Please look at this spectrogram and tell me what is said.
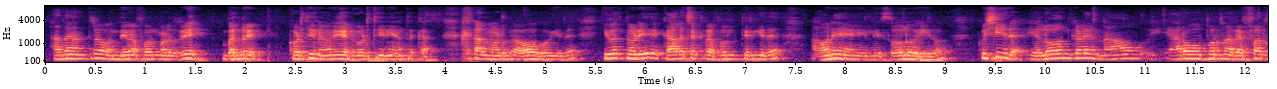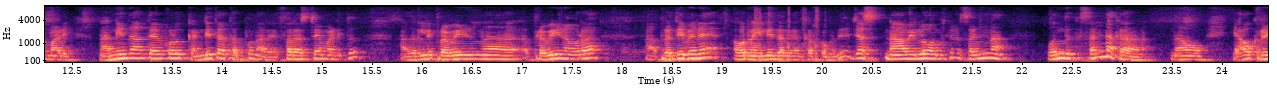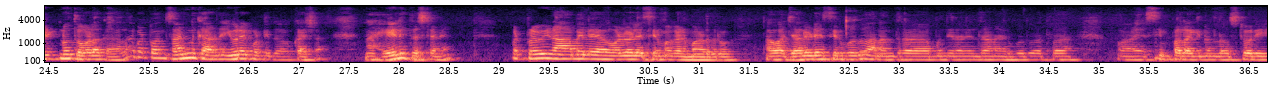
ಅದ ನಂತರ ಒಂದಿನ ಫೋನ್ ಮಾಡಿದ್ರಿ ಬನ್ರಿ, ಕೊಡ್ತೀನಿ ಅವನಿಗೆ ಕೊಡ್ತೀನಿ ಅಂತ ಕಾಲ್ ಮಾಡಿದ್ರು, ಅವಾಗ ಹೋಗಿದೆ. ಇವತ್ತು ನೋಡಿ ಕಾಲಚಕ್ರ ಫುಲ್ ತಿರುಗಿದೆ. ಅವನೇ ಇಲ್ಲಿ ಸೋಲೋ ಹೀರೋ ಖುಷಿ ಇದೆ. ಎಲ್ಲೋ ಒಂದು ಕಡೆ ನಾವು ಯಾರೋ ಒಬ್ಬರನ್ನ ರೆಫರ್ ಮಾಡಿ, ನನ್ನಿಂದ ಅಂತ ಹೇಳ್ಕೊಳ್ಳೋದು ಖಂಡಿತ ತಪ್ಪು. ನಾನು ರೆಫರ್ ಅಷ್ಟೇ ಮಾಡಿದ್ದು. ಅದರಲ್ಲಿ ಪ್ರವೀಣ್ನ, ಪ್ರವೀಣ್ ಅವರ ಪ್ರತಿಭೆನೇ ಅವ್ರನ್ನ ಇಲ್ಲಿ ತನಕ ಕರ್ಕೊಂಡ್ಬಂದ್ವಿ ಜಸ್ಟ್ ನಾವೆಲ್ಲೋ ಒಂದು ಸಣ್ಣ ಒಂದು ಸಣ್ಣ ಕಾರಣ. ನಾವು ಯಾವ ಕ್ರೆಡಿಟ್ನೂ ತೊಗೊಳಕ್ಕಾಗಲ್ಲ, ಬಟ್ ಒಂದು ಸಣ್ಣ ಕಾರಣ, ಇವರೇ ಕೊಟ್ಟಿದ್ದ ಅವಕಾಶ. ನಾ ಹೇಳಿದ್ದಷ್ಟೇ ಬಟ್ ಪ್ರವೀಣ್ ಆಮೇಲೆ ಒಳ್ಳೊಳ್ಳೆ ಸಿನಿಮಾಗಳು ಮಾಡಿದ್ರು. ನಾವು ಜಾಲಿಡೇಸ್ ಇರ್ಬೋದು ಆನಂತರ ಮುಂದಿನ ನಿಲ್ದಾಣ ಇರ್ಬೋದು, ಅಥವಾ ಸಿಂಪಲ್ ಆಗಿ ಲವ್ ಸ್ಟೋರಿ.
